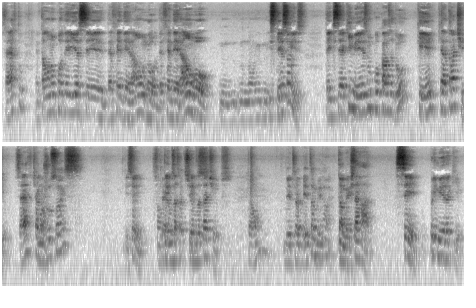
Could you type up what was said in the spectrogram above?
certo? Então não poderia ser defenderão no, defenderão ou, n- n- esqueçam isso. Tem que ser aqui mesmo por causa do que, que é atrativo, certo, Tiago? Conjunções, Isso aí, são Termos termos, atrativos. termos atrativos. então letra B também não é. Também está errado. C, primeiro aqui.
